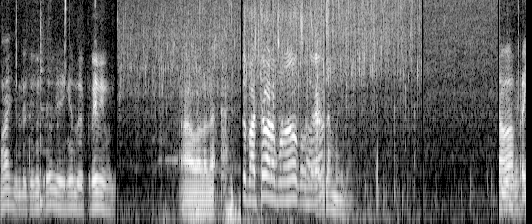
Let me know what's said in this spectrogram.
இதில் கொஞ்சம் கிரேவி வைங்க. இந்த கிரேவி வந்து அவ்வளோதான் இந்த பச்சை வடை போனோம் கொஞ்சம் நல்ல மனிதன். தவா ஃப்ரை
